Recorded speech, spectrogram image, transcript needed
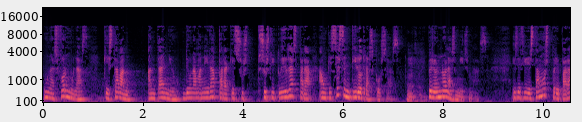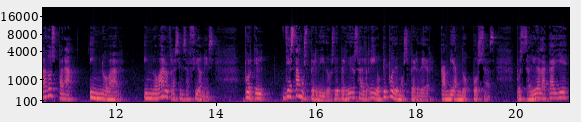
unas fórmulas que estaban antaño de una manera para que sus- sustituirlas para, aunque sea sentir otras cosas, pero no las mismas. Es decir, estamos preparados para innovar, innovar otras sensaciones, porque ya estamos perdidos, de perdidos al río. ¿Qué podemos perder cambiando cosas? Pues salir a la calle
